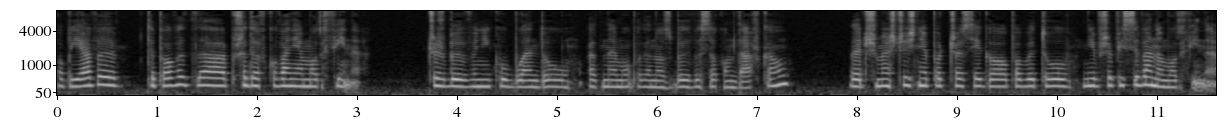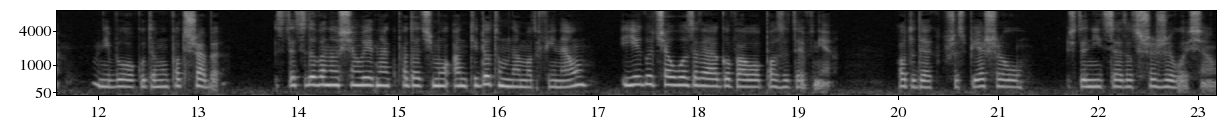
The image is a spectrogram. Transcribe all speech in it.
objawy typowe dla przedawkowania morfiny. Czyżby w wyniku błędu Adnemu podano zbyt wysoką dawkę? Lecz mężczyźnie podczas jego pobytu nie przepisywano morfiny. Nie było ku temu potrzeby. Zdecydowano się jednak podać mu antidotum na morfinę i jego ciało zareagowało pozytywnie. Oddech przyspieszył, źrenice rozszerzyły się.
